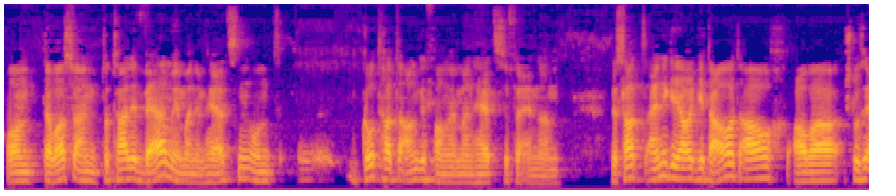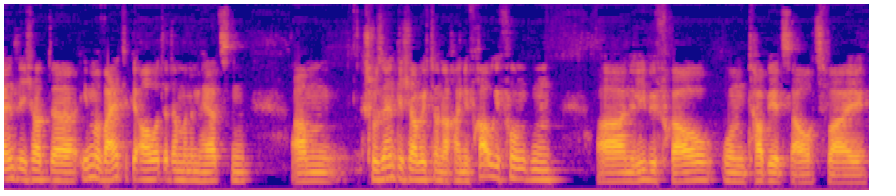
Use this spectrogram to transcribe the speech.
Und da war so eine totale Wärme in meinem Herzen und äh, Gott hat angefangen, mein Herz zu verändern. Das hat einige Jahre gedauert auch, aber schlussendlich hat er immer weiter gearbeitet an meinem Herzen. Ähm, schlussendlich habe ich dann auch eine Frau gefunden, äh, eine liebe Frau und habe jetzt auch zwei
